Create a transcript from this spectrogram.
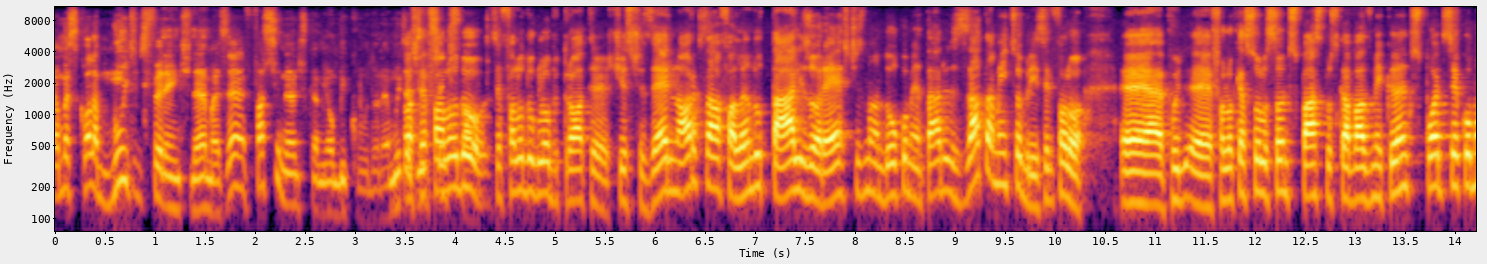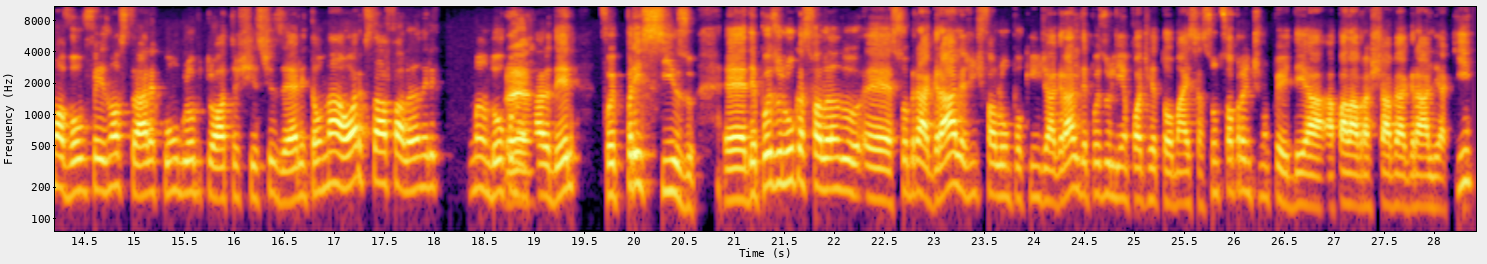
é uma escola muito diferente, né? Mas é fascinante o caminhão bicudo, né? Muita você falou do Você falou do Globetrotter XXL, na hora que você estava falando, o Thales Orestes mandou comentário exatamente sobre isso. Ele falou: é, é, falou que a solução de espaço para os cavalos mecânicos pode ser como a Volvo fez na Austrália com o Globetrotter XXL. Então, na hora que você estava falando, ele mandou o é. comentário é. dele foi preciso. É, depois o Lucas falando é, sobre a Gralha, a gente falou um pouquinho de Agralha, depois o Linha pode retomar esse assunto, só para a gente não perder a, a palavra-chave Agralha aqui.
